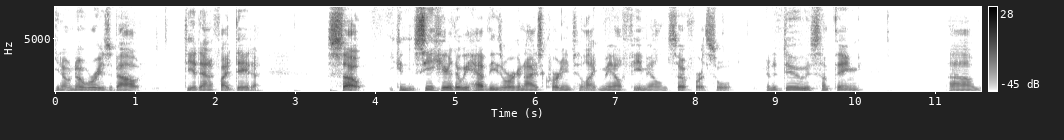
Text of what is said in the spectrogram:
you know, no worries about the identified data. So you can see here that we have these organized according to like male, female, and so forth. So what I'm going to do is something um,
